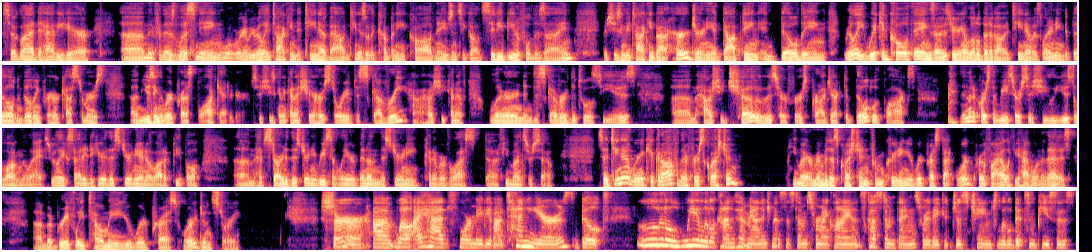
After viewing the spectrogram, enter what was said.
So glad to have you here. Um, and for those listening, what we're going to be really talking to Tina about, and Tina's with a company called, an agency called City Beautiful Design, but she's going to be talking about her journey adopting and building really wicked cool things. I was hearing a little bit about what Tina was learning to build and building for her customers um, using the WordPress block editor. So she's going to kind of share her story of discovery, how, how she kind of learned and discovered the tools to use, um, how she chose her first project to build with blocks and then of course the resources she used along the way. It's really excited to hear this journey. I know a lot of people um, have started this journey recently or been on this journey kind of over the last uh, few months or so. So Tina, we're going to kick it off with our first question. You might remember this question from creating your WordPress.org profile if you have one of those. Um, but briefly tell me your WordPress origin story. Sure. Um, well, I had for maybe about 10 years built little wee little content management systems for my clients, custom things where they could just change little bits and pieces.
